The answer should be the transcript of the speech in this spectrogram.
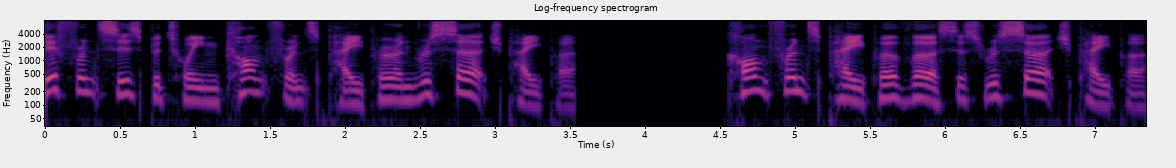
Differences between conference paper and research paper. Conference paper versus research paper.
